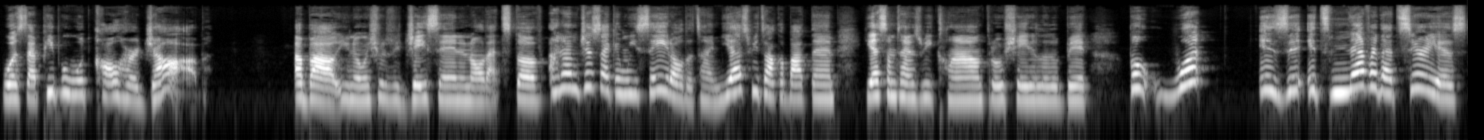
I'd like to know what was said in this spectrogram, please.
was that people would call her job about, you know, when she was with Jason and all that stuff. And I'm just like, and we say it all the time. Yes, we talk about them. Yes, sometimes we clown, throw shade a little bit. But what is it it's never that serious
